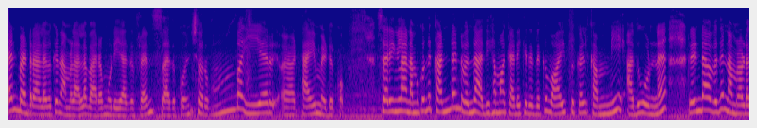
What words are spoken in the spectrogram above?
ஏர்ன் பண்ணுற அளவுக்கு நம்மளால் வர முடியாது ஃப்ரெண்ட்ஸ் அது கொஞ்சம் ரொம்ப இயர் டைம் எடுக்கும். சரிங்களா? நமக்கு வந்து கண்டென்ட் வந்து அதிகமாக கிடைக்கிறதுக்கு வாய்ப்புகள் கம்மி. அது ஒன்று ரெண்டாவது நம்மளோட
